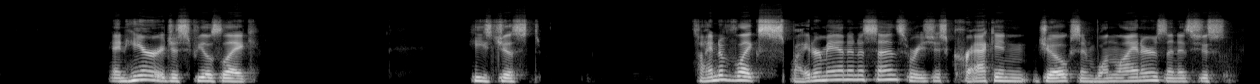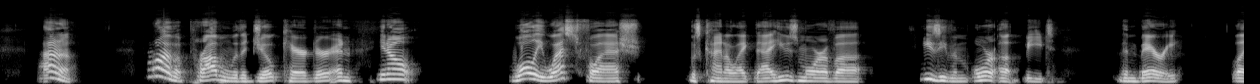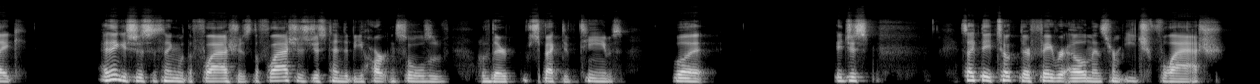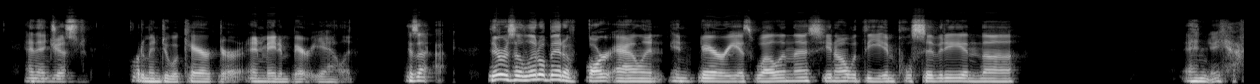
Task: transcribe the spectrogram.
And here it just feels like he's just kind of like Spider-Man in a sense where he's just cracking jokes and one-liners and it's just I don't know. I don't have a problem with a joke character and you know Wally West Flash was kind of like that. He was more of a he's even more upbeat than Barry. Like I think it's just the thing with the Flashes. The Flashes just tend to be heart and souls of of their respective teams, but it just it's like they took their favorite elements from each Flash and then just put them into a character and made him Barry Allen. Because I, there was a little bit of Bart Allen in Barry as well in this, you know, with the impulsivity and the and yeah.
